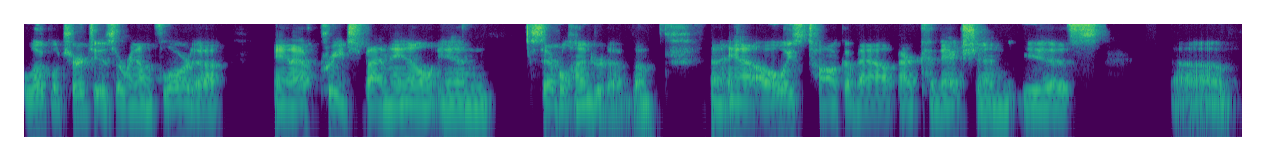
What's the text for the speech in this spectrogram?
local churches around Florida, and I've preached by now in several hundred of them, uh, and I always talk about our connection is um,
